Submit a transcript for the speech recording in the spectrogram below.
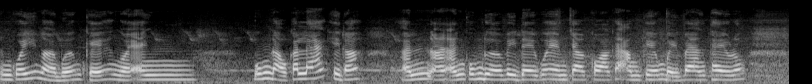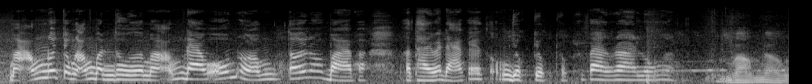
anh quý mà bữa em kể ngồi ăn bún đầu cá lát gì đó anh anh, anh cũng đưa video của em cho coi cái ông kia ông bị vang theo đó mà ông nói chung là ông bình thường mà ông đau ốm rồi ông tới đó bà bà, bà thầy bà đã cái ông giật giật giật cái vang ra luôn à vong đâu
